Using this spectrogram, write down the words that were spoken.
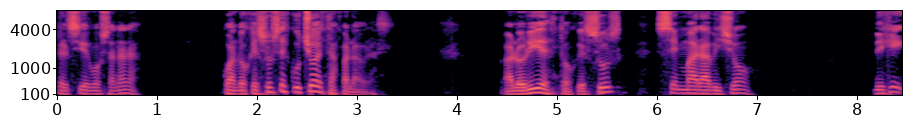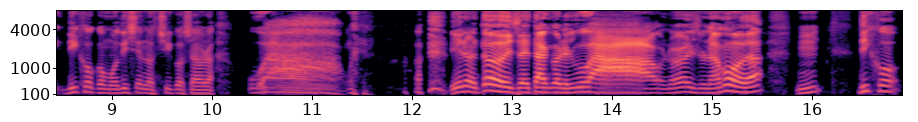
el siervo sanará. Cuando Jesús escuchó estas palabras, al oír esto, Jesús se maravilló Dijo, como dicen los chicos ahora, ¡wow! Vieron todos están con el ¡wow! ¿no? Es una moda. Dijo,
